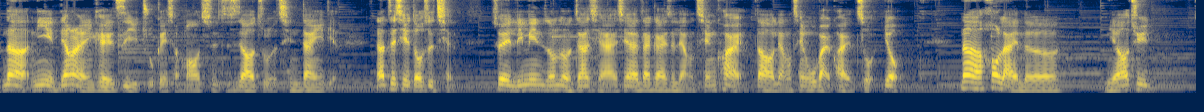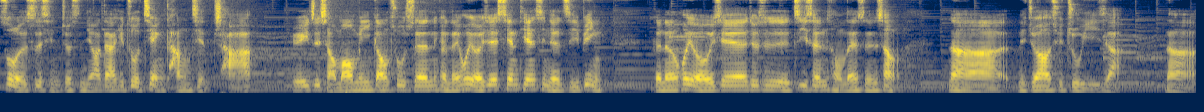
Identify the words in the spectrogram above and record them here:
那你也当然也可以自己煮给小猫吃，只是要煮的清淡一点。那这些都是钱，所以林林总总加起来，现在大概是两千块到两千五百块左右。那后来呢？你要去做的事情就是你要带它去做健康检查，因为一只小猫咪刚出生，可能会有一些先天性的疾病，可能会有一些就是寄生虫在身上，那你就要去注意一下。那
